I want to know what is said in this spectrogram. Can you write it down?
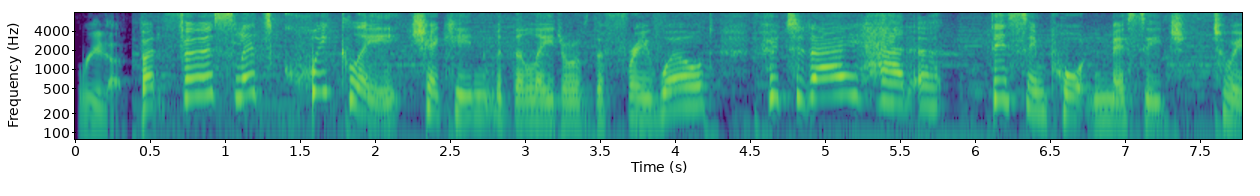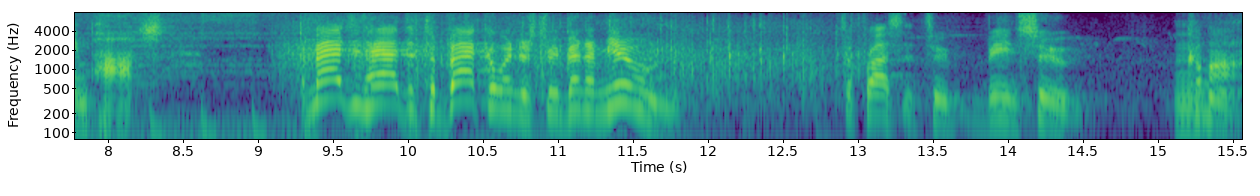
Rita. But first, let's quickly check in with the leader of the free world, who today had a, this important message to impart. Imagine had the tobacco industry been immune to, prostitute being sued. Mm. Come on.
